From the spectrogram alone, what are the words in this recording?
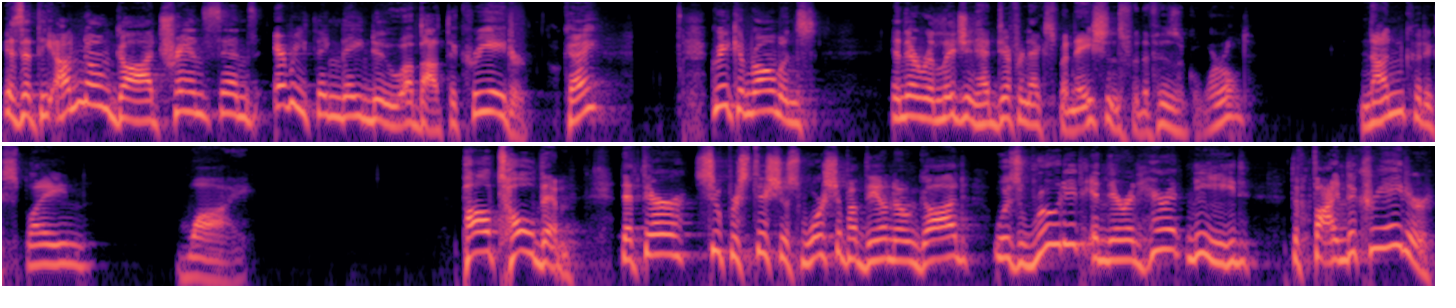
is that the unknown God transcends everything they knew about the creator, okay? Greek and Romans in their religion had different explanations for the physical world. None could explain why. Paul told them that their superstitious worship of the unknown God was rooted in their inherent need to find the creator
